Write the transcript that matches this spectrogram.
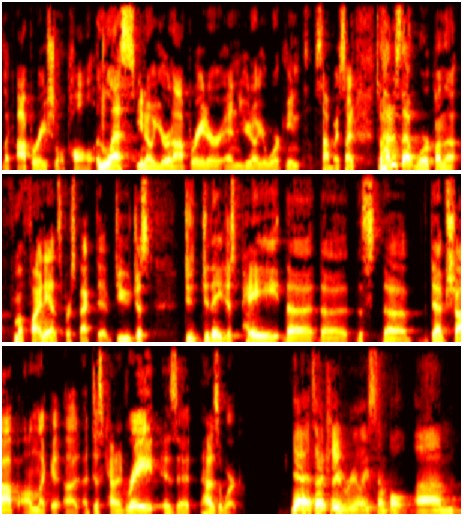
like operational call unless you know you're an operator and you know you're working side by side so how does that work on the from a finance perspective do you just do, do they just pay the the the, the dev shop on like a, a discounted rate is it how does it work yeah it's actually really simple um,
